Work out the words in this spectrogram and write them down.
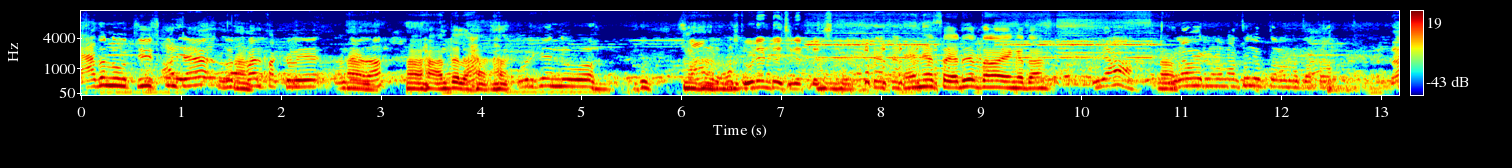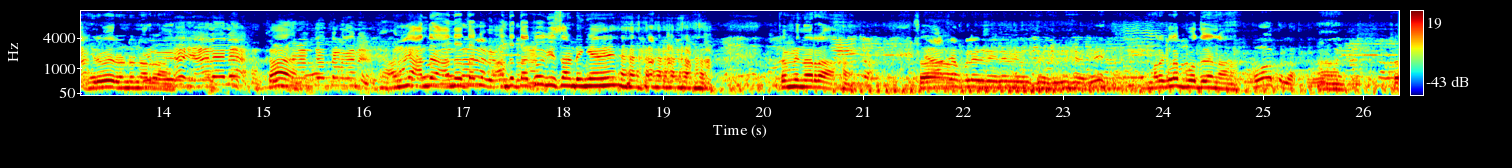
యాదో నువ్వు తీసుకుంటే నూరు రూపాయలు తక్కువే అంతే కదా? అంతేలే. ఊరికే నువ్వు స్టూడెంట్ వచ్చినట్లు ఏం చేస్తావు? ఎటు చెప్తానా ఏం కదా ఇరవై రెండున్నరతో చెప్తాను ఇరవై రెండున్నర. అంత తక్కువ అంత తక్కువకి ఇస్తాండి ఇంకేమి? తొమ్మిదిన్నర. మరకలే పోతులేనా సో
